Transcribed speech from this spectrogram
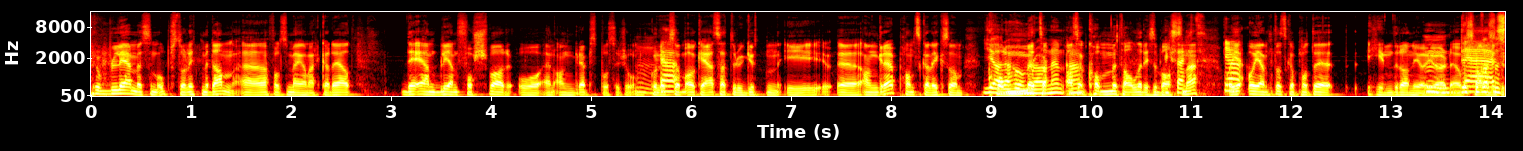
problemet som oppstår litt med den, eh, i hvert fall som jeg har merket, det er at det er en, blir en forsvar og en angrepsposisjon. Mm. Hvor liksom, ok, Jeg setter du gutten i uh, angrep. Han skal liksom komme til, altså, komme til alle disse basene. Exakt. Og, Ja. og jenta skal på en måte hindre han i å gjøre det. Mm, Det er så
